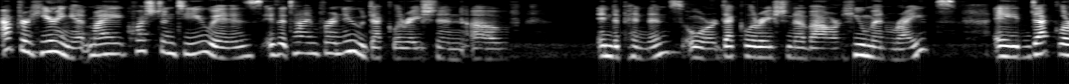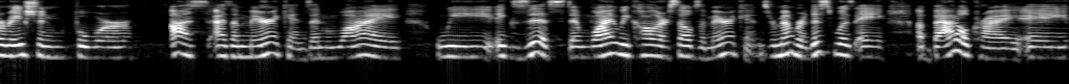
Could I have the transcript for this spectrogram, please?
after hearing it, my question to you is Is it time for a new declaration of independence or declaration of our human rights, a declaration for us as Americans and why we exist and why we call ourselves Americans. Remember, this was a, a battle cry, a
